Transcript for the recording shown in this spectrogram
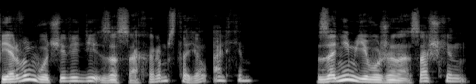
Первым в очереди за сахаром стоял Альхин. За ним его жена Сашкин,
